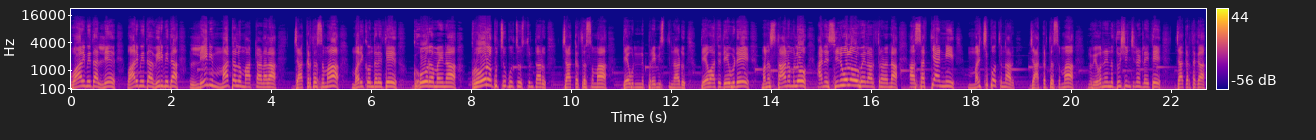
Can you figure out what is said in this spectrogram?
వారి మీద లే వారి మీద వీరి మీద లేని మాటలు మాట్లాడాలా? జాగ్రత్త సుమా. మరికొందరైతే ఘోరమైన క్రోరపు చూపులు చూస్తుంటారు. జాగ్రత్త సుమా దేవుడిని ప్రేమిస్తున్నాడు. దేవాతి దేవుడే మన స్థానంలో ఆయన సిలువలో వేలాడుతున్నాడన్న ఆ సత్యాన్ని మర్చిపోతున్నారు. జాగ్రత్త సుమా నువ్వు ఎవరినైనా దూషించినట్లయితే జాగ్రత్తగా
